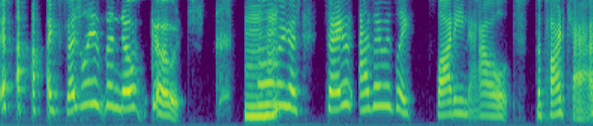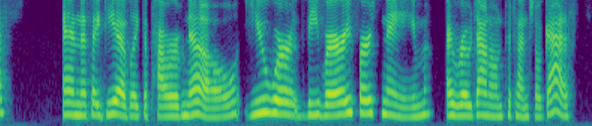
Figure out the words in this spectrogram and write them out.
Especially as the Nope coach. Mm-hmm. Oh my gosh. So I, as I was like plotting out the podcast, and this idea of like the power of no, you were the very first name I wrote down on potential guests.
